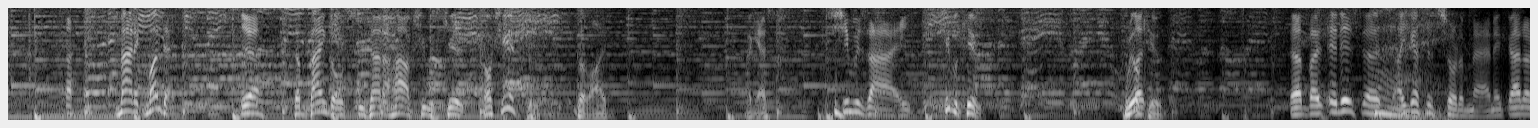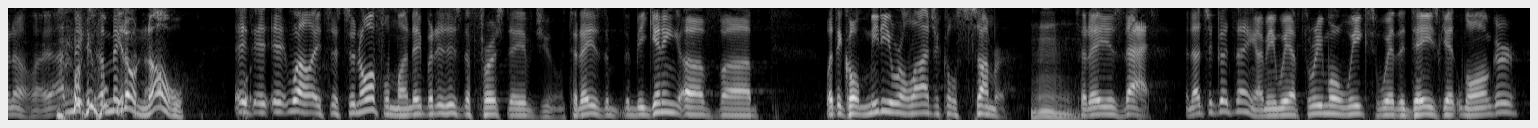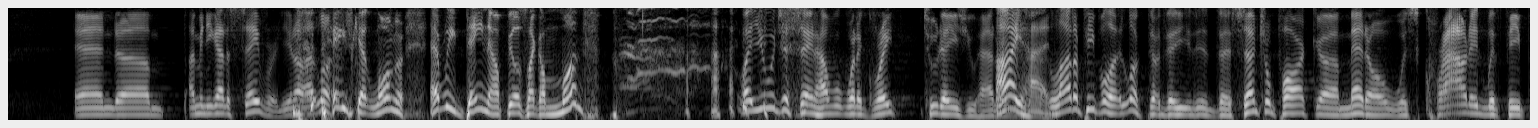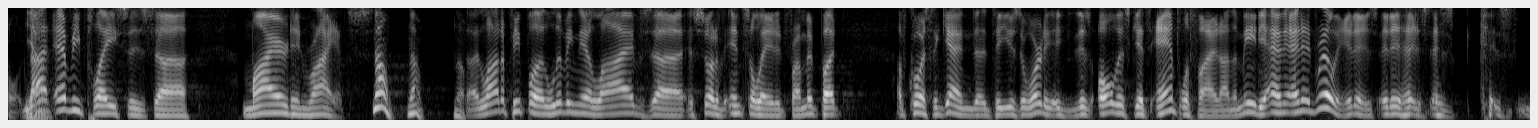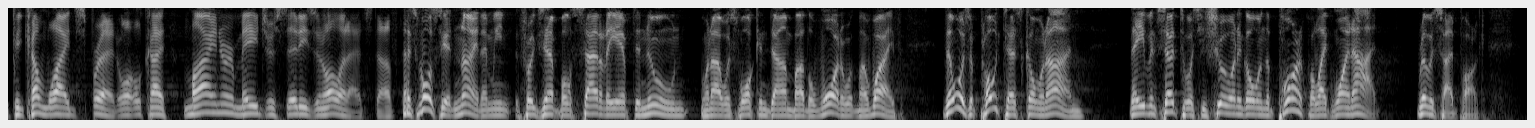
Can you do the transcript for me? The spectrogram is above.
I Manic Monday. Yeah. The Bangles, Susanna Hoffs, she was cute. Oh, she is cute. She's alive. I guess. She was I. She was cute. Real But- cute. Uh, but it is, uh, I guess it's sort of manic. I don't know. I, I'm you don't know. It, it, it, well, it's it's an awful Monday, but it is the first day of June. Today is the, the beginning of uh, what they call meteorological summer. Today is that, and that's a good thing. I mean, we have three more weeks where the days get longer, and um, I mean, you got to savor it. You know, I- look. Days get longer. Every day now feels like a month. well, you were just saying how what a great two days you had. I had. a lot of people. uh, Look, the the, the, Central Park uh, meadow was crowded with people. Yeah. Not every place is uh, mired in riots. No, no, no. A lot of people are living their lives uh, sort of insulated from it, but of course, again, to, to use the word, it, all this gets amplified on the media, and, and it really it is. It has, has, has become widespread. All kind minor, major cities, and all of that stuff. It's mostly at night. I mean, for example, Saturday afternoon when I was walking down by the water with my wife, there was a protest going on. They even said to us, "You sure want to go in the park?" We're like, "Why not?" Riverside Park.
